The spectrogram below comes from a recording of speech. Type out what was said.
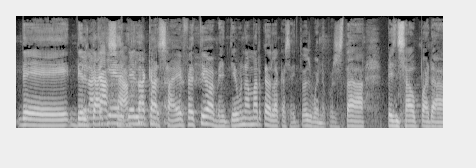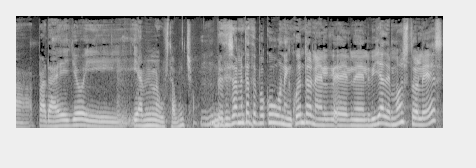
de, del la taller casa. de la casa, efectivamente, una marca de la casa. Entonces, bueno, pues está pensado para, para ello y, a mí me gusta mucho. Precisamente hace poco hubo un encuentro en el, en el Villa de Móstoles,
